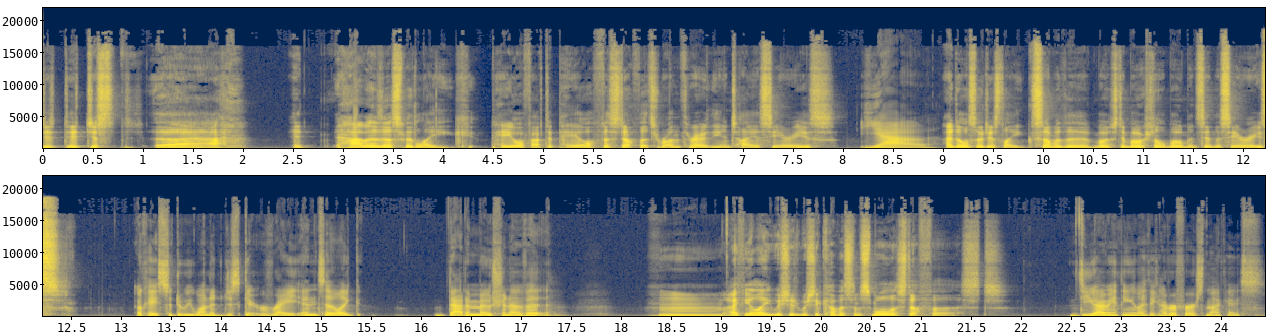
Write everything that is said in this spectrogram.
it, it just, ah, it hammers us with like payoff after payoff for stuff that's run throughout the entire series, Yeah. and also just like some of the most emotional moments in the series. Okay, so do we want to just get right into like that emotion of it? Hmm. I feel like we should we should cover some smaller stuff first. Do you have anything you'd like to cover first in that case?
